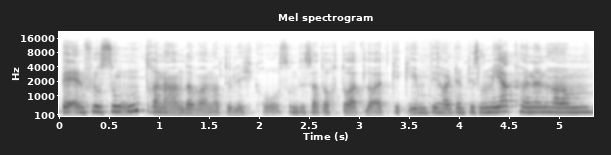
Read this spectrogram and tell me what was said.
Beeinflussung untereinander war natürlich groß. Und es hat auch dort Leute gegeben, die halt ein bisschen mehr können haben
